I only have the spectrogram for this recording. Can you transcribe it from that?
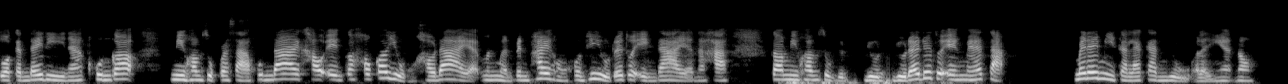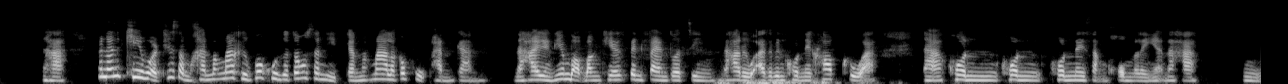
ตัวกันได้ดีนะ คุณก็มีความสุขประสาคุณได้ เขาเองก็เขาก็อยู่ของเขาได้อะมันเหมือนเป็นไพ่ของคนที่อยู่ด้วยตัวเองได้อะนะคะ ก็มีความสุขอยู่อยู่อยู่ได้ด้วยตัวเองแม้จะไม่ได้มีกันและกันอยู่อะไรเงี้ยเนาะนะคะเพราะฉะนั้นคีย์เวิร์ดที่สำคัญมากๆ คือพวกคุณจะต้องสนิทกันมากๆ แล้วก็ผูกพันกันนะคะ อย่างที่บอกบางเคสเป็นแฟนตัวจริงนะคะ หรืออาจจะเป็นคนในครอบครัวนะคะ คนคนคนในสังคมอะไรเงี้ยนะคะ อืม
